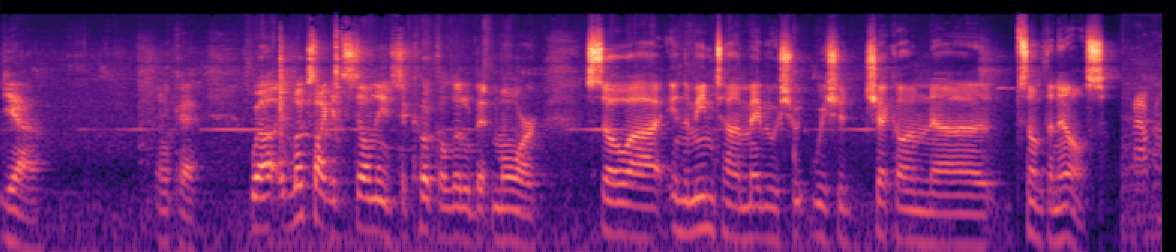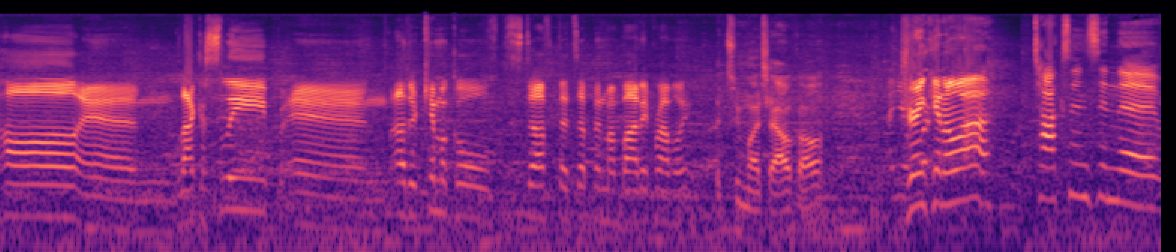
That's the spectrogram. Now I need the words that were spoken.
Yeah. Okay. Well, it looks like it still needs to cook a little bit more. So uh, in the meantime, maybe we should we should check on uh, something else. Alcohol and lack of sleep and other chemical stuff that's up in my body probably. Too much alcohol. Drinking a lot. Toxins in the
